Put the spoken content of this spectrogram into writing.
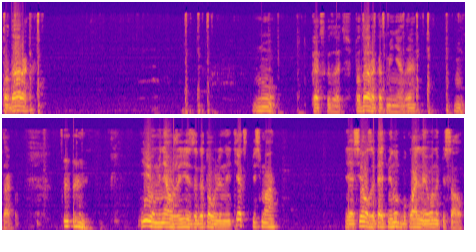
Подарок. Ну, как сказать, подарок от меня, да? Вот так вот. И у меня уже есть заготовленный текст письма. Я сел за 5 минут, буквально его написал.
